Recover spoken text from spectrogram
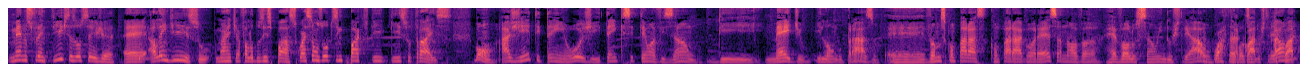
Menos frentistas, ou seja, é, além disso, mas a gente já falou dos espaços, quais são os outros impactos que, que isso traz? Bom, a gente tem hoje e tem que se ter uma visão de médio e longo prazo. É, vamos comparar, comparar agora essa nova revolução industrial, a quarta revolução a 4, industrial, a 4.0, né?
